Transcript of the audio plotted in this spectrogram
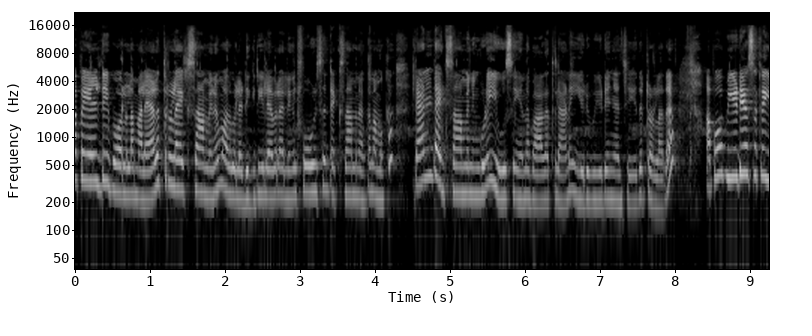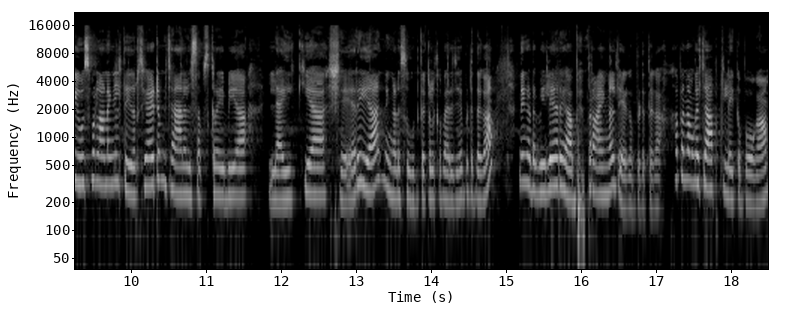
അപ്പോൾ എൽ ഡി പോലുള്ള മലയാളത്തിലുള്ള എക്സാമിനും അതുപോലെ ഡിഗ്രി ലെവൽ അല്ലെങ്കിൽ ഫോഴ്സിന്റെ എക്സാമിനൊക്കെ നമുക്ക് രണ്ട് എക്സാമിനും കൂടി യൂസ് ചെയ്യുന്ന ഭാഗത്തിലാണ് ഈ ഒരു വീഡിയോ ഞാൻ ചെയ്തിട്ടുള്ളത്. അപ്പോൾ വീഡിയോസൊക്കെ യൂസ്ഫുൾ ആണെങ്കിൽ തീർച്ചയായിട്ടും ചാനൽ സബ്സ്ക്രൈബ് ചെയ്യുക ലൈക്ക് ചെയ്യുക ഷെയർ ചെയ്യുക. നിങ്ങളുടെ സുഹൃത്തുക്കൾക്ക് പരിചയപ്പെടുത്തുക. നിങ്ങളുടെ വിലയേറിയ അഭിപ്രായങ്ങൾ രേഖപ്പെടുത്തുക. അപ്പോൾ നമുക്ക് ചാപ്റ്ററിലേക്ക് പോകാം.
